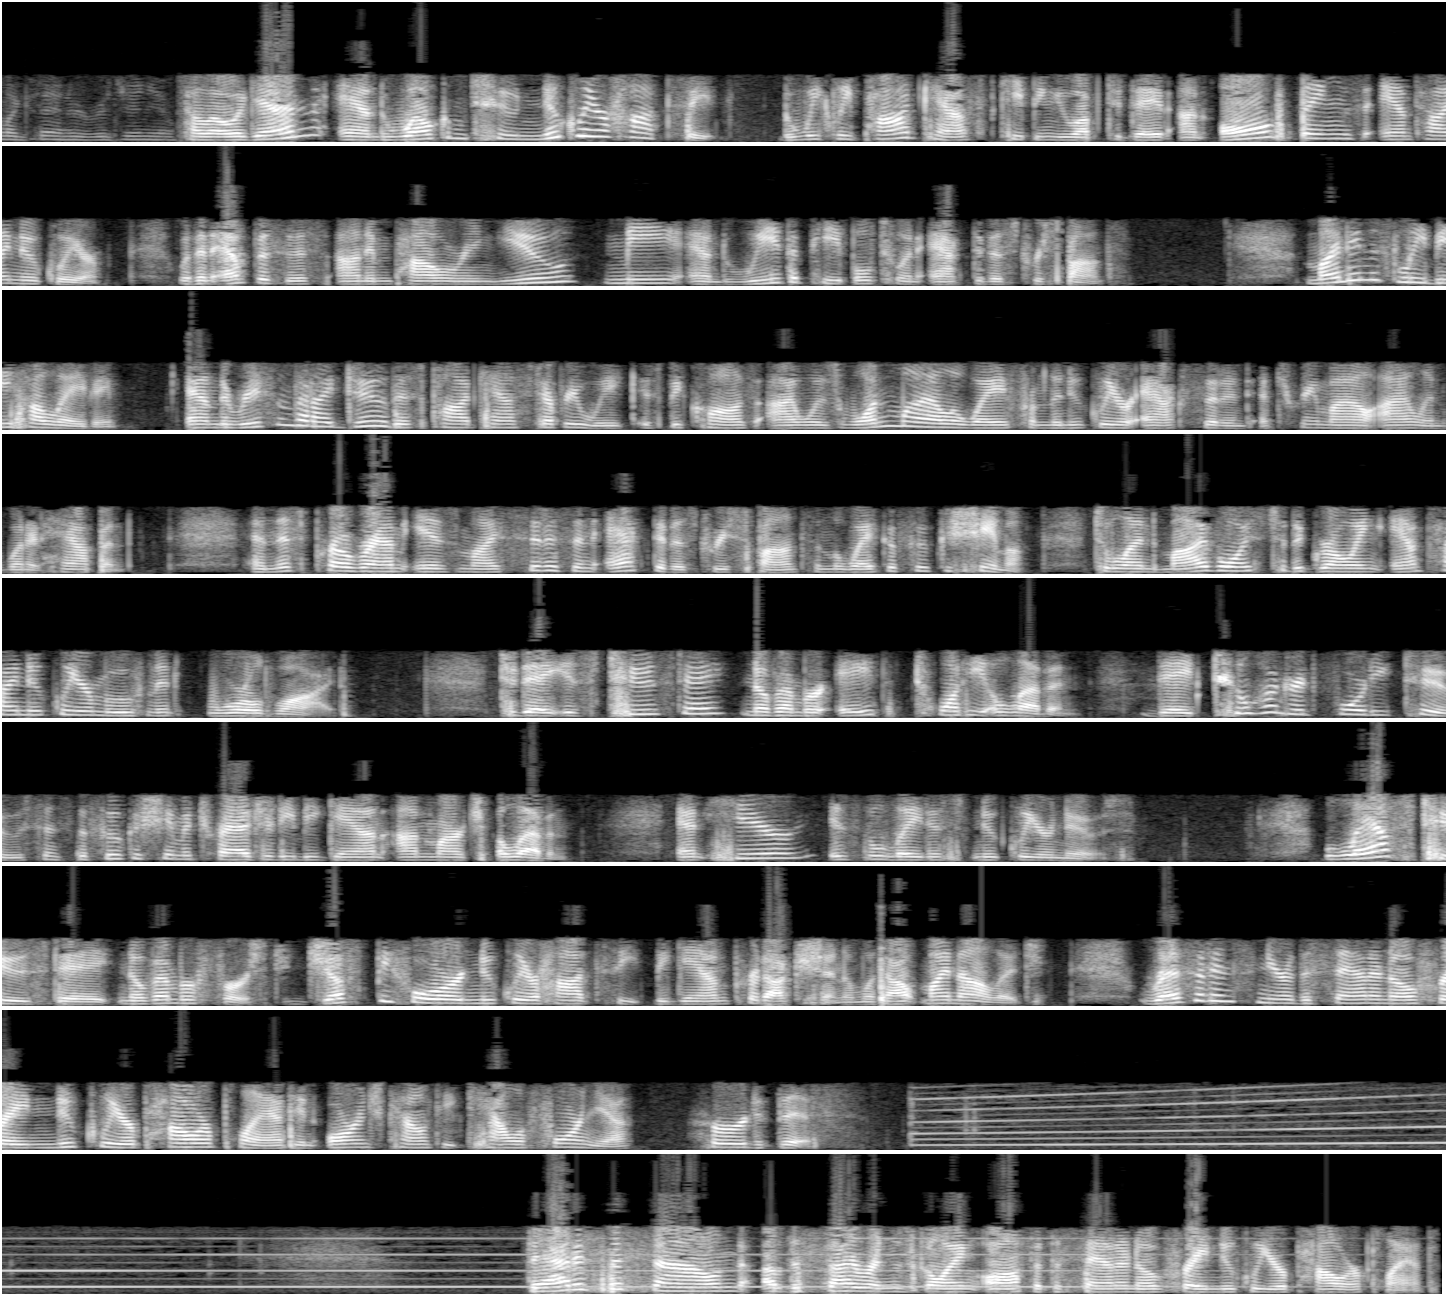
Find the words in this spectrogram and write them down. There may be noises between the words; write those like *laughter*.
Alexandria, Virginia. Hello again, and welcome to Nuclear Hot Seat, the weekly podcast keeping you up to date on all things anti-nuclear, with an emphasis on empowering you, me, and we the people to an activist response. My name is Libbe HaLevy, and the reason that I do this podcast every week is because I was one mile away from the nuclear accident at Three Mile Island when it happened and this program is my citizen activist response in the wake of Fukushima to lend my voice to the growing anti-nuclear movement worldwide. Today is Tuesday, November 8, 2011, day 242 since the Fukushima tragedy began on March 11. And here is the latest nuclear news. Last Tuesday, November 1st, just before Nuclear Hot Seat began production and without my knowledge, residents near the San Onofre nuclear power plant in Orange County, California heard this. That is the sound of the sirens going off at the San Onofre nuclear power plant.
